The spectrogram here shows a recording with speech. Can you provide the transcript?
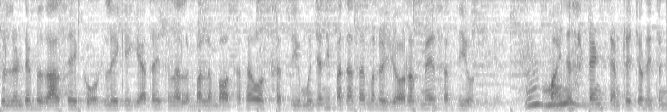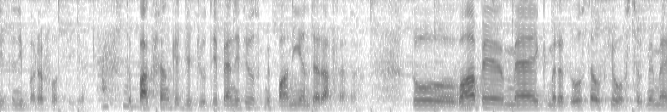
तो लंडे बाज़ार से एक कोट लेके गया था इतना लंबा लंबा होता था और सर्दी मुझे नहीं पता था मतलब यूरोप में सर्दी होती है। माइनस टेन टेम्परेचर इतनी इतनी बर्फ़ होती है। अच्छा। तो पाकिस्तान के जो जूते पहनी थी उसमें पानी अंदर आता था। तो वहाँ पे मैं एक मेरा दोस्त था उसके हॉस्टल में मैं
